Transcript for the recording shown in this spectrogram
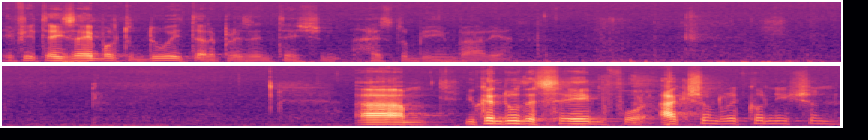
If it is able to do it, the representation has to be invariant. Um, you can do the same for action recognition.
